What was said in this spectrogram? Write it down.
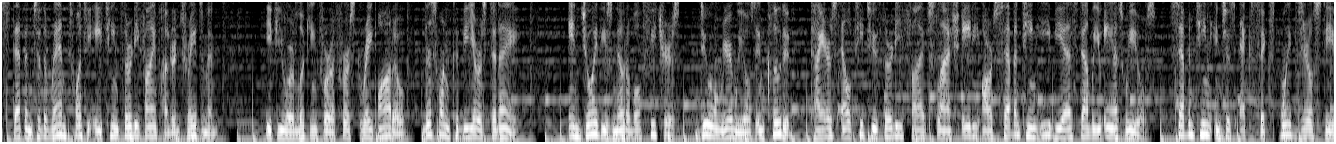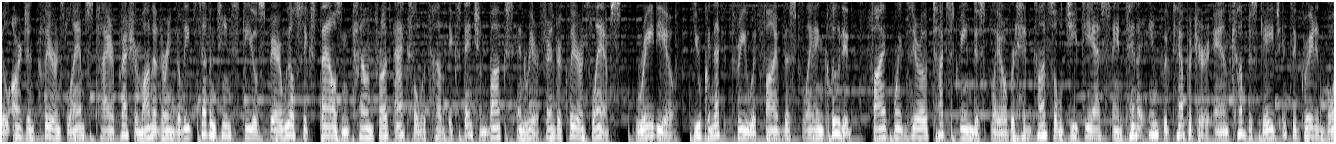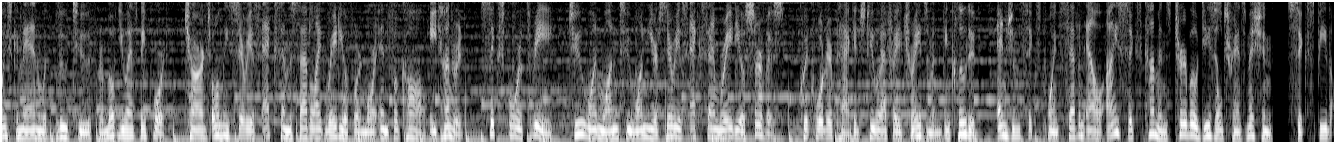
Step into the Ram 2018 3500 Tradesman. If you are looking for a first-rate auto, this one could be yours today. Enjoy these notable features, dual rear wheels included, tires LT235-80R 17 EBS WAS wheels, 17 inches x 6.0 steel argent clearance lamps tire pressure monitoring delete 17 steel spare wheel 6,000 pound front axle with hub extension box and rear fender clearance lamps, radio, Uconnect 3 with 5 display included, 5.0 touchscreen display overhead console GPS antenna input temperature and compass gauge integrated voice command with Bluetooth remote USB port, charge only Sirius XM satellite radio for more info. Call 800-643-21121 your Sirius XM radio service, quick order package 2FA tradesman included, engine 6.7 Li6 Cummins turbo diesel transmission, 6-speed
